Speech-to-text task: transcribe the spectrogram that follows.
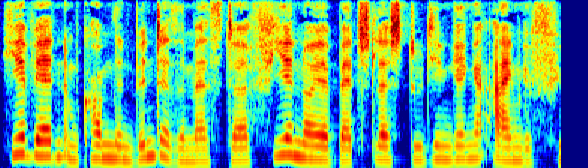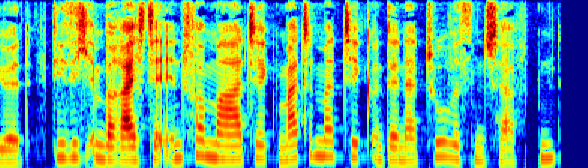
Hier werden im kommenden Wintersemester vier neue Bachelorstudiengänge eingeführt, die sich im Bereich der Informatik, Mathematik und der Naturwissenschaften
